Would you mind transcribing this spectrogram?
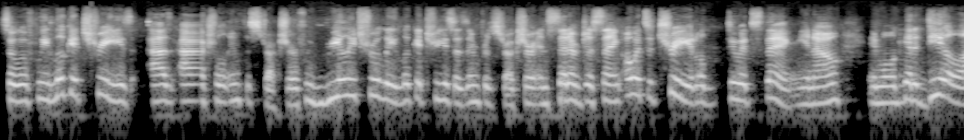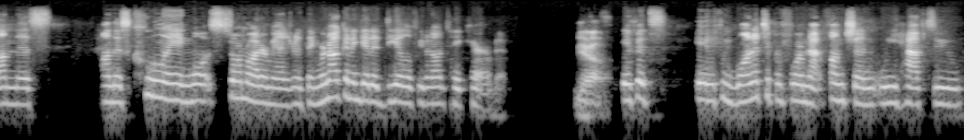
So if we look at trees as actual infrastructure, if we really truly look at trees as infrastructure instead of just saying, oh, it's a tree, it'll do its thing, you know, and we'll get a deal on this on this cooling wa- stormwater management thing. We're not going to get a deal if we don't take care of it. Yeah, If it's if we wanted to perform that function, we have to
